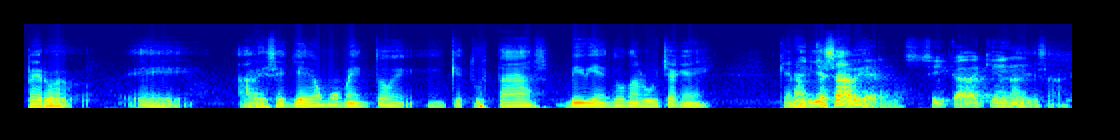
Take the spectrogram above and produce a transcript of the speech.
Pero eh, a veces llega un momento en, en que tú estás viviendo una lucha que, que nadie Luchas sabe. internas. Sí, cada quien, nadie sabe.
